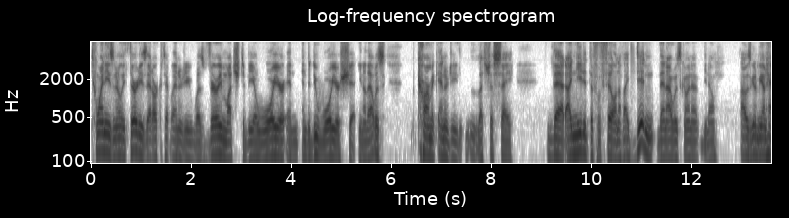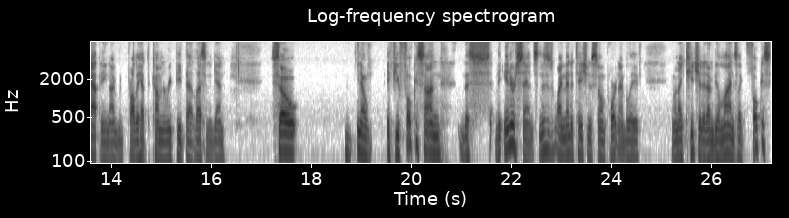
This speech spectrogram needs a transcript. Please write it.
20s and early 30s, that archetypal energy was very much to be a warrior and and to do warrior shit. You know, that was karmic energy, let's just say, that I needed to fulfill. And if I didn't, then I was going to, you know, I was going to be unhappy and I would probably have to come and repeat that lesson again. So you know, if you focus on the the inner sense, and this is why meditation is so important, I believe. When I teach it at Unbeatable Minds, like focus,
